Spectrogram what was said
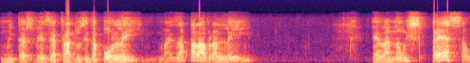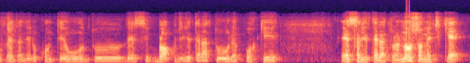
muitas vezes é traduzida por lei, mas a palavra lei ela não expressa o verdadeiro conteúdo desse bloco de literatura, porque essa literatura não somente quer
